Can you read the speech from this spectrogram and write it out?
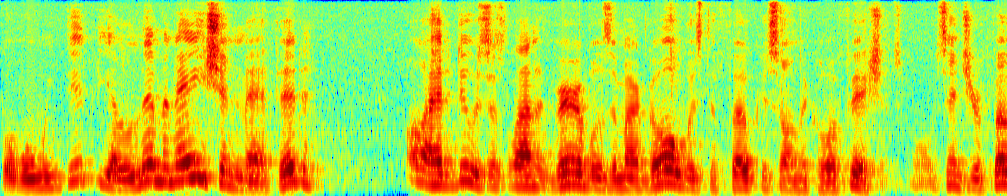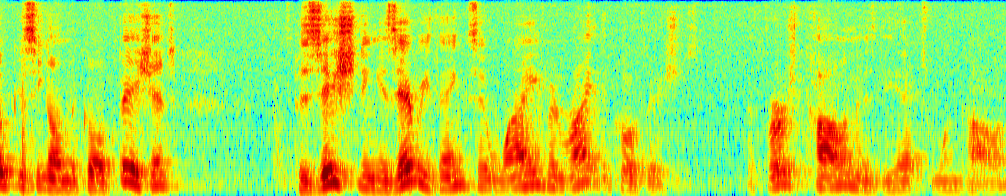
But when we did the elimination method, all I had to do was just line up variables, and my goal was to focus on the coefficients. Well, since you're focusing on the coefficients, positioning is everything, so why even write the coefficients? The first column is the x one column,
